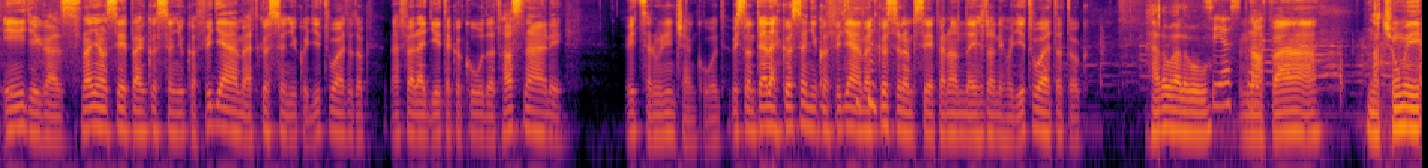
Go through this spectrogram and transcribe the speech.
Így igaz. Nagyon szépen köszönjük a figyelmet, köszönjük, hogy itt voltatok. Ne felejtjétek a kódot használni. Viccelül nincsen kód. Viszont tényleg köszönjük a figyelmet, köszönöm szépen Anna és Dani, hogy itt voltatok. Hello, hello. Sziasztok! Na pá! Na csumi.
